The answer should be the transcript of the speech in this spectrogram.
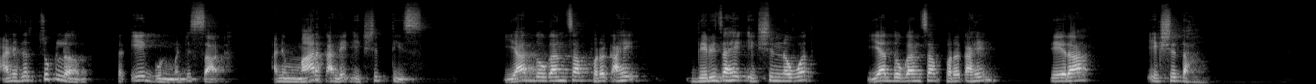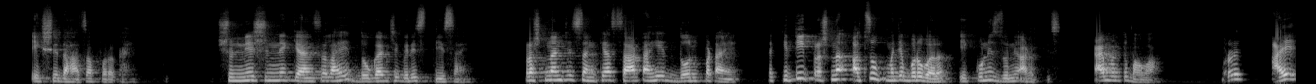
आणि जर चुकलं तर एक गुण म्हणजे साठ आणि मार्क आले एकशे तीस. या दोघांचा फरक आहे. बेरीज आहे एकशे नव्वद. या दोघांचा फरक आहे तेरा एकशे दहा. एकशे दहाचा फरक आहे. शून्य शून्य कॅन्सल आहे दोघांची बेरीज तीस आहे. प्रश्नांची संख्या साठ आहे दोन पट आहे. तर किती प्रश्न अचूक म्हणजे बरोबर एकोणीस जुने अडतीस. काय म्हणतो भावा? बरोबर? आहे.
